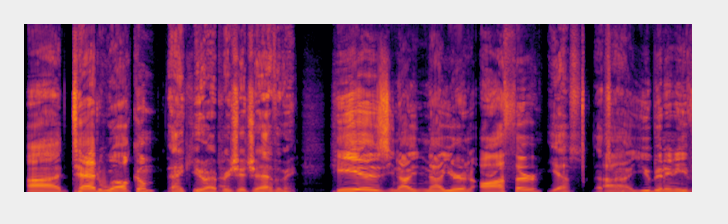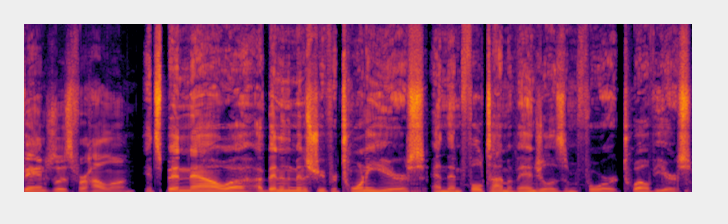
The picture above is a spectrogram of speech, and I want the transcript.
Uh, Ted, welcome. Thank you. I appreciate you having me. He is, you know, now you're an author. Yes, that's Uh, you've been an evangelist for how long? It's been now, uh, I've been in the ministry for 20 years and then full time evangelism for 12 years.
